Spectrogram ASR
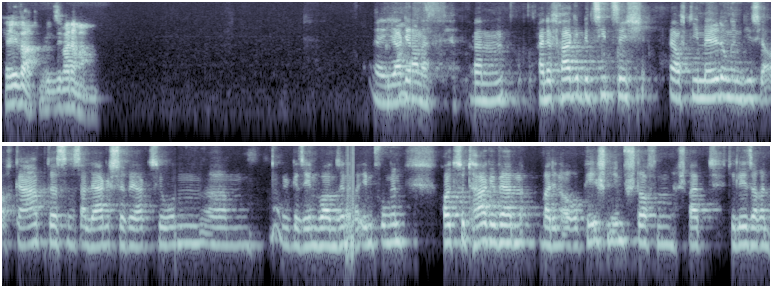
Herr Ewart, würden Sie weitermachen? Äh, ja, gerne. Ähm, eine Frage bezieht sich auf die Meldungen, die es ja auch gab, dass es allergische Reaktionen ähm, gesehen worden sind bei Impfungen. Heutzutage werden bei den europäischen Impfstoffen, schreibt die Leserin,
